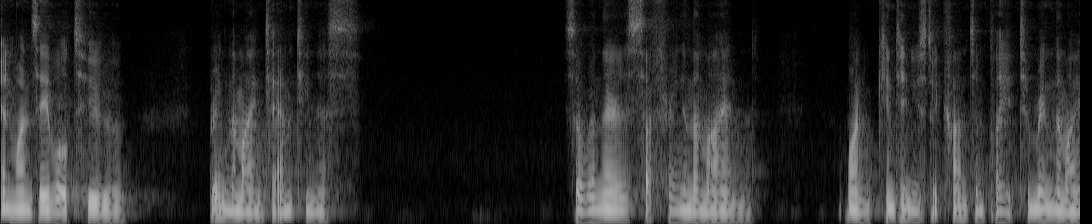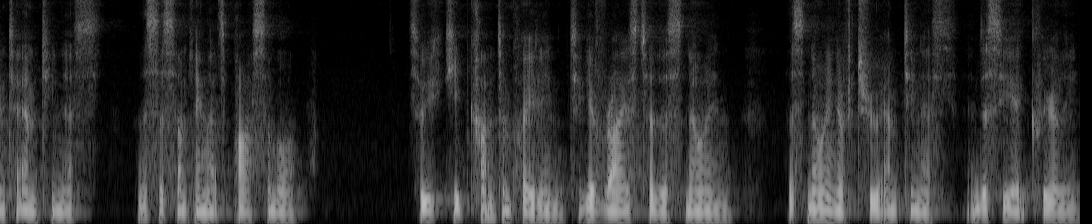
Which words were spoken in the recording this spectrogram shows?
And one's able to bring the mind to emptiness. So when there's suffering in the mind, one continues to contemplate to bring the mind to emptiness. This is something that's possible. So we keep contemplating to give rise to this knowing, this knowing of true emptiness, and to see it clearly.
